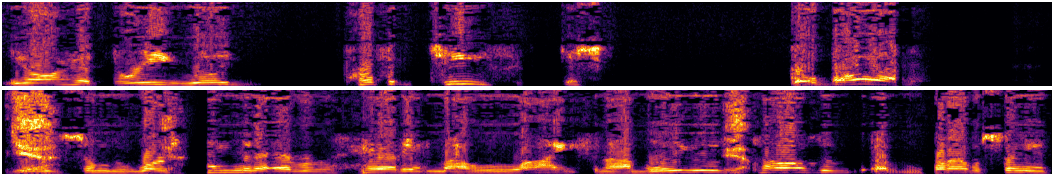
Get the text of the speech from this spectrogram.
you know, I had three really perfect teeth just go bad. Yeah. It was some of the worst pain that I ever had in my life, and I believe it was because of, of what I was saying.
